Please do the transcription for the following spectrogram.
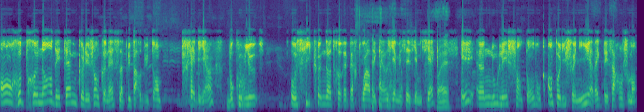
en reprenant des thèmes que les gens connaissent la plupart du temps très bien, beaucoup mieux aussi que notre répertoire des 15e et 16e siècles. Ouais. Et euh, nous les chantons donc en polyphonie avec des arrangements.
